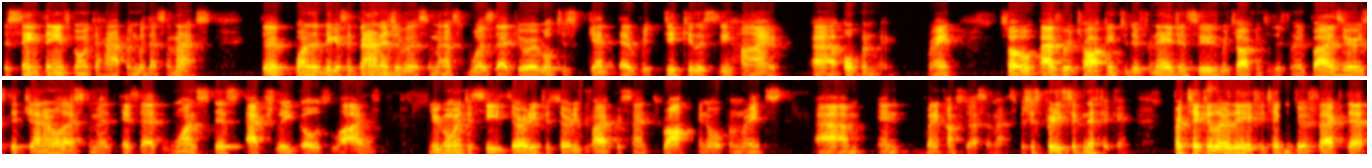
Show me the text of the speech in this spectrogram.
the same thing is going to happen with SMS. The, one of the biggest advantage of SMS was that you're able to get a ridiculously high uh, open rate, right? So as we're talking to different agencies, we're talking to different advisors, the general estimate is that once this actually goes live, you're going to see 30 to 35% drop in open rates um, in when it comes to SMS, which is pretty significant, particularly if you take into effect that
